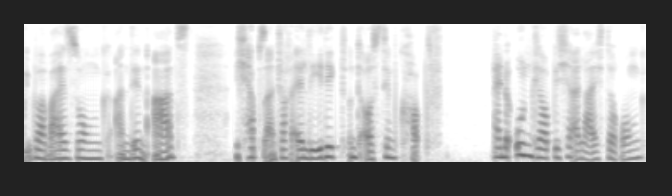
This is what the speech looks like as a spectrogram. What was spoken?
Überweisung an den Arzt, ich habe es einfach erledigt und aus dem Kopf eine unglaubliche Erleichterung.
